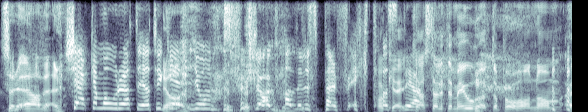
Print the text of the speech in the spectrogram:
så är det över. Käka morötter, jag tycker Ja. Jonas förslag var alldeles perfekt. Okej, det- kasta lite morötter på honom eh,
